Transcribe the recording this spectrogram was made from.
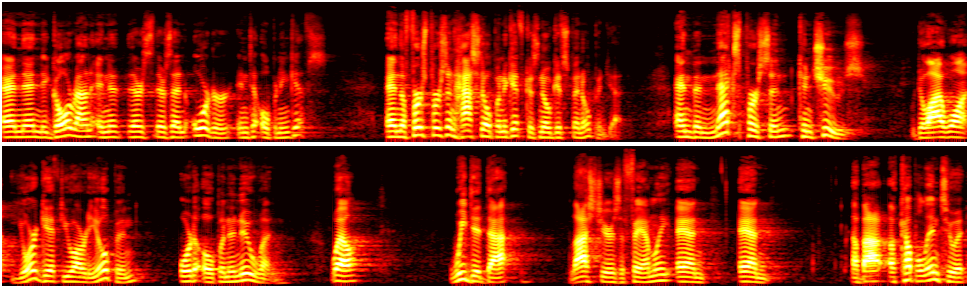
and then they go around, and there's, there's an order into opening gifts. And the first person has to open a gift because no gift's been opened yet. And the next person can choose do I want your gift you already opened or to open a new one? Well, we did that last year as a family, and, and about a couple into it,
